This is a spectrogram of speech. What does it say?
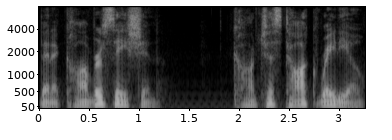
than a conversation. Conscious Talk Radio.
